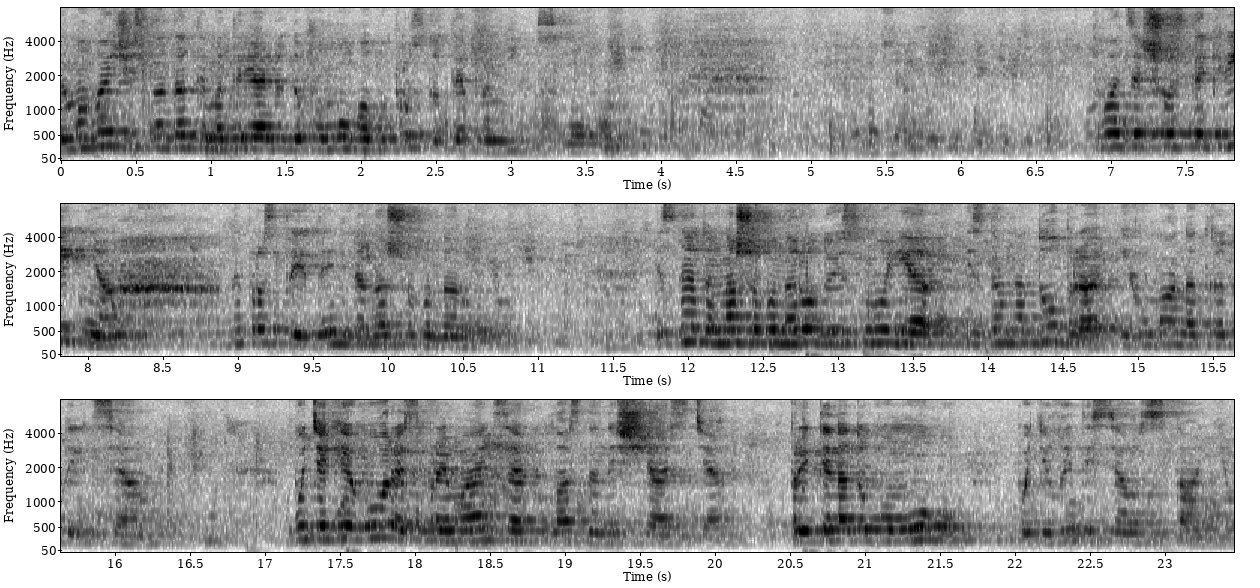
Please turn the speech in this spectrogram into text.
намагаючись надати матеріальну допомогу або просто теплим словом. 26 квітня непростий день для нашого народу. І знаєте, в нашого народу існує іздавна добра і гуманна традиція. Будь-яке горе сприймається як власне нещастя, прийти на допомогу, поділитися останнім.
